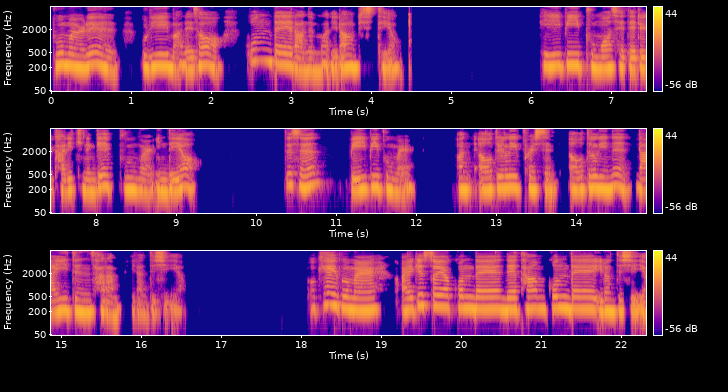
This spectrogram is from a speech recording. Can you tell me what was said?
boomer은 우리 말에서 꼰대라는 말이랑 비슷해요. 베이비 부머 세대를 가리키는 게 boomer인데요. 뜻은 baby boomer, an elderly person. elderly는 나이 든 사람이란 뜻이에요. Okay, boomer. 알겠어요, 꼰대. 네 다음 꼰대. 이런 뜻이에요.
